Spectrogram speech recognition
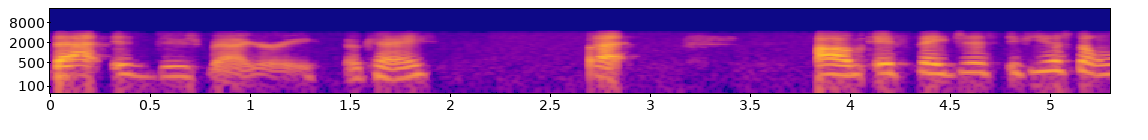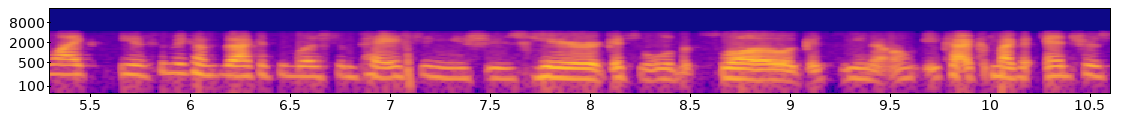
That is douchebaggery, okay? But um, if they just if you just don't like you know somebody comes back and says there's some pacing issues here, it gets a little bit slow, it gets you know you kind of back interest.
